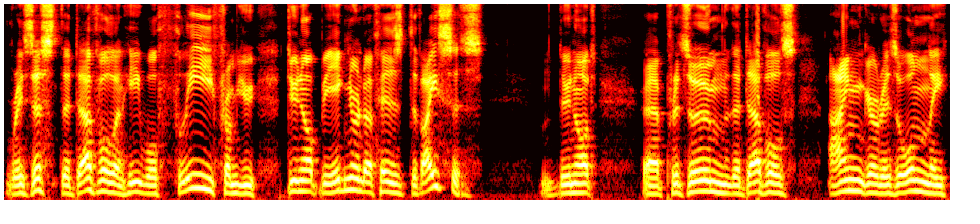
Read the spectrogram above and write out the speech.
Resist the devil, and he will flee from you. Do not be ignorant of his devices. Do not uh, presume that the devil's anger is only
